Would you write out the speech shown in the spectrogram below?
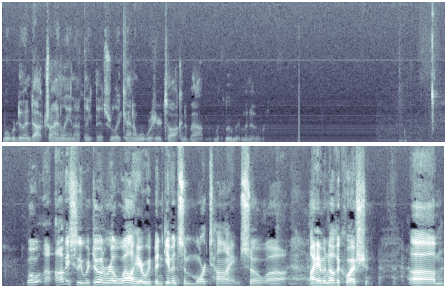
what we're doing doctrinally, and I think that's really kind of what we're here talking about with movement maneuver. Well, uh, obviously, we're doing real well here. We've been given some more time, so uh, I have another question. Um,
